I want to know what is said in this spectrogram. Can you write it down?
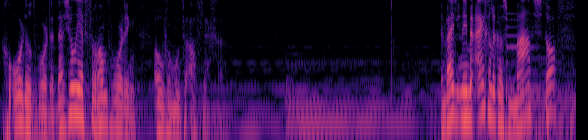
geoordeeld worden. Daar zul je verantwoording over moeten afleggen. En wij nemen eigenlijk als maatstaf,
